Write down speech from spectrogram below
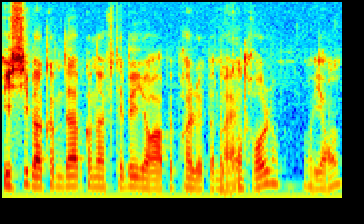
ici, bah, comme d'hab, comme dans FTB, il y aura à peu près le panneau Ouais. de contrôle, environ.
